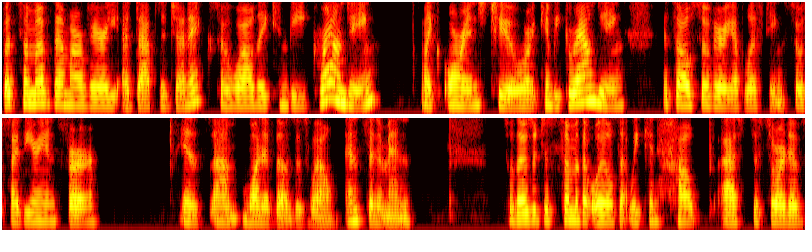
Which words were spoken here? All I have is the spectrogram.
but some of them are very adaptogenic. So while they can be grounding, like orange too, or it can be grounding, it's also very uplifting. So Siberian fir is um, one of those as well, and cinnamon. So those are just some of the oils that we can help us to sort of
